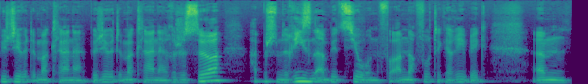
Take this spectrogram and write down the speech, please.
Budget wird immer kleiner, Budget wird immer kleiner. Regisseur hat bestimmt Riesenambitionen, vor allem nach Flucht der Karibik. Ähm,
